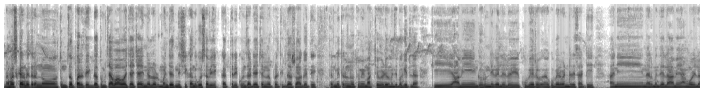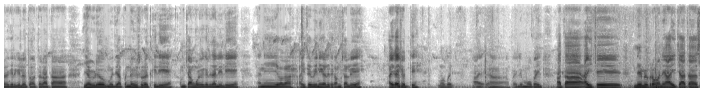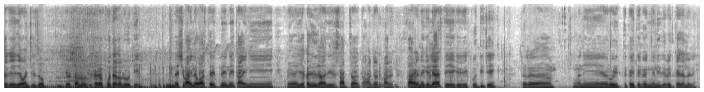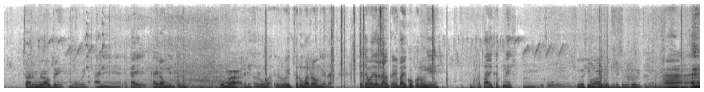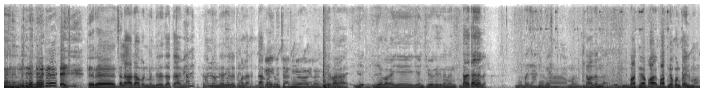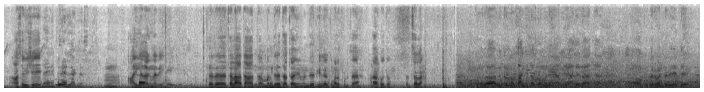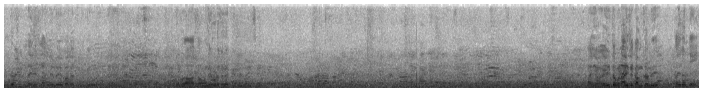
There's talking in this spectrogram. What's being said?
नमस्कार मित्रांनो तुमचं परत एकदा तुमच्या भावाच्या चॅनलवर म्हणजेच निशिकांत गोसावी एकाहत्तर एकोणसाठ या चॅनलवर परत एकदा स्वागत आहे. तर मित्रांनो तुम्ही मागच्या व्हिडिओमध्ये बघितलं की आम्ही घरून निघालेलो आहे कुबेर कुबेर भंडारीसाठी आणि नर्मदेला आम्ही आंघोळीला वगैरे गेलो होतो. तर आता या व्हिडिओमध्ये आपण नवीन सुरुवात केली आहे. आमची आंघोळ वगैरे झालेली आहे. आणि बघा आईचं वेणी घालायचं काम चालू आहे. आई काय शोधते? मोबाईल आय हां पहिले मोबाईल आता आईचे नेहमीप्रमाणे आईचे आता सगळे जेवणचे ते चालू होते सगळ्या पोत्या चालू होतील. नशीब आईला वाचता येत नाही नाही तर आईने एका दिवसाआधी सात सात आठ आठ पार पारायणे केले असते एक एक पोतीचे तर आणि रोहित काही तर गणगणित रोहित काय झालं रे? चार्जिंग लावतोय मोबाईल आणि काय काय राहून गेलं तुझं? रुमाल. रुमा रोहितचा रुमाल राहून गेला. त्याच्यामुळे त्याला सांगतो मी बायको करून घे. तर तो ऐकत नाही. हा. तर चला आता आपण मंदिरात जातो आम्ही. तर मंदिरात गेलं तुम्हाला दाखवतो. हे बघा हे बघा हे यांची वेगळी गणन. दादा काय झालं? मोबाईल हा मग दादा बातम्या पा- बातम्या कोण पाहिजे मग? असा विषय लागणार. हम्म, आईला लागणार आहे. तर चला आता आता मंदिरात जातो आम्ही. मंदिरात गेल्यावर तुम्हाला पुढचा दाखवतो. तर चला. तर मित्रांनो सांगितल्याप्रमाणे आम्ही आलेलो आहे आता. कुबेर मंडळी येथे दर्शन लाईनीत लागलेलो आहे. बघा तुम्ही एवढं बघा आता आम्हाला एवढं सगळं फिरून जायचं आहे आणि मग इथं पण आईचं काम चालू आहे. काय करते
